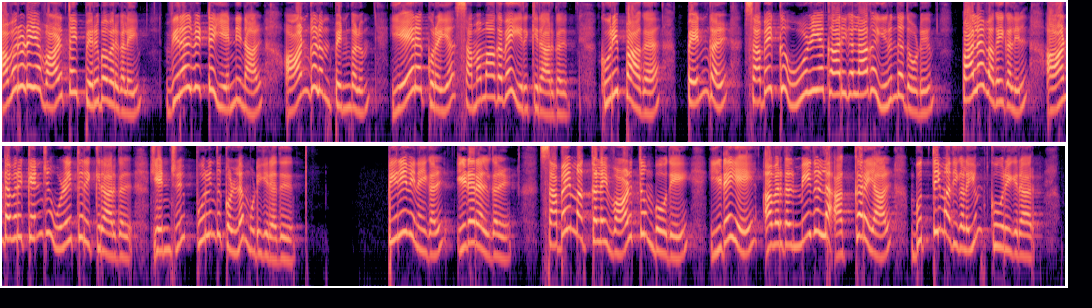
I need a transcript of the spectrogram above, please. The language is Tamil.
அவருடைய வாழ்த்தை பெறுபவர்களை விரல் விட்டு எண்ணினால் ஆண்களும் பெண்களும் ஏறக்குறைய சமமாகவே இருக்கிறார்கள். குறிப்பாக பெண்கள் சபைக்கு ஊழியக்காரிகளாக இருந்ததோடு பல வகைகளில் ஆண்டவருக்கென்று உழைத்திருக்கிறார்கள் என்று புரிந்து கொள்ள முடிகிறது. பிரிவினைகள் இடரல்கள் சபை மக்களை வாழ்த்தும் போதே இடையே அவர்கள் மீதுள்ள அக்கறையால் புத்திமதிகளையும் கூறுகிறார்.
